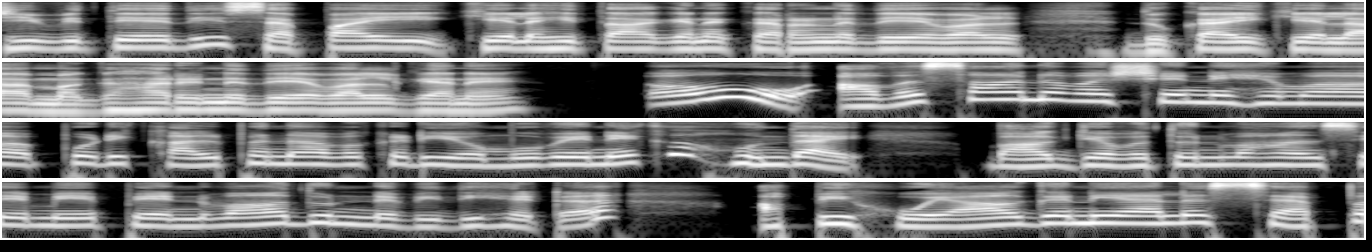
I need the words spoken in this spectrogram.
ජීවිතයේදී සැපයි කියලා හිතාගෙන කරන දේවල් දුකයි කියලා මගහරින දේවල් ගැන ඔව් අවසාන වශයෙන් එහෙම පොඩි කල්පනාවකට යොමු වෙන එක හොඳයි. භාග්‍යවතුන් වහන්සේ මේ පෙන්වා දුන්න විදිහට අපි හොයාගෙන යල සැප,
